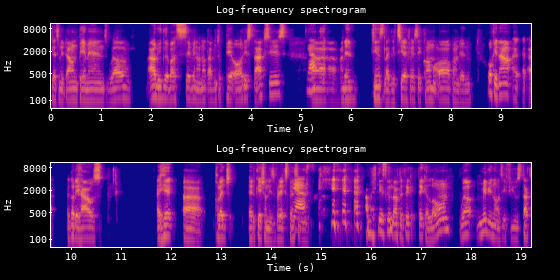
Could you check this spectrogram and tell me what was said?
getting the down payment? Well, how do you go about saving and not having to pay all these taxes? Yeah. Uh, and then things like the TFSA come up, and then okay, now I, I, I got a house. I hear uh, college education is very expensive. Yes. Are my kids going to have to take, take a loan? Well, maybe not if you start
